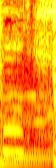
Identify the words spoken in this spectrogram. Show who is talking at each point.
Speaker 1: said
